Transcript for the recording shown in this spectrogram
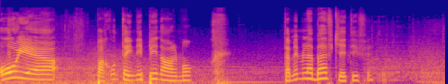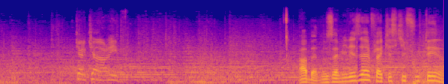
Oh yeah Par contre, t'as une épée normalement. T'as même la bave qui a été faite. Quelqu'un arrive. Ah bah nos amis les elfes là, qu'est-ce qu'ils foutaient là?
